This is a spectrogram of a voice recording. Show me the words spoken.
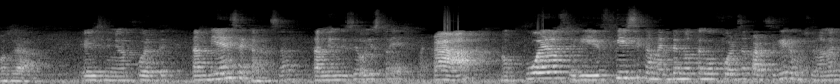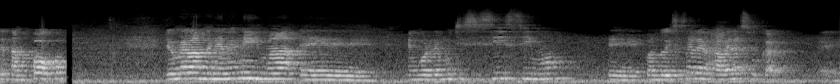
O sea, el señor fuerte también se cansa, también dice, oye, estoy acá, no puedo seguir, físicamente no tengo fuerza para seguir, emocionalmente tampoco. Yo me abandoné a mí misma, eh, engordé muchísimo, eh, cuando dice se le bajaba el azúcar, eh,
